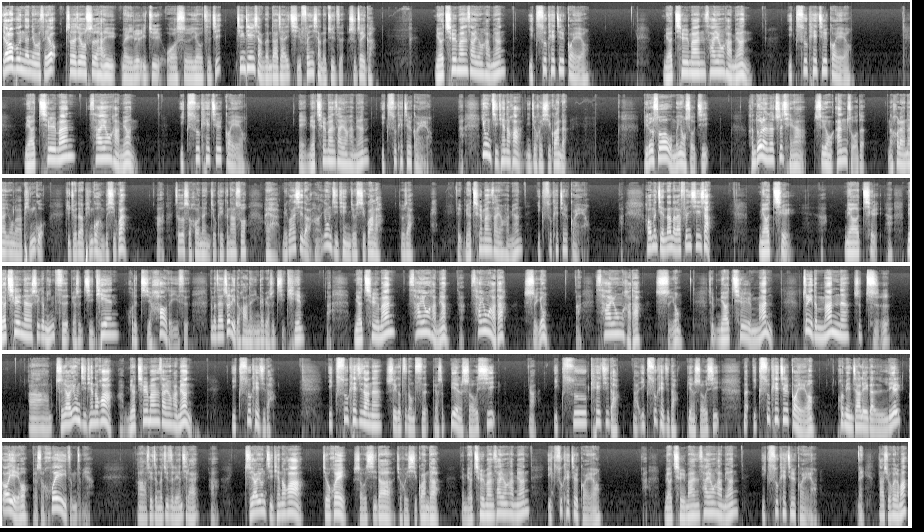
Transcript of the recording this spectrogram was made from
여러분 안녕하세요. 这就是韩语每日一句我是柚子鸡今天想跟大家一起分享的句子是这个 며칠만 사용하면 익숙해질 거예요. 며칠만 사용하면 익숙해질 거예요. 며칠만 사용하면 익숙해질 거예요. 네, 며칠만 사용하면 익숙해질 거예요. 아, 用几天的话你就会习惯的 比如说，我们用手机，很多人呢之前啊是用安卓的，那后来呢用了苹果，就觉得苹果很不习惯啊。这个时候呢，你就可以跟他说：“哎呀，没关系的哈，用几天你就习惯了，是不是啊？”哎，这며칠만사용하면익숙해질거예요啊。好，我们简单的来分析一下며칠啊，며칠啊，며칠呢是一个名词，表示几天或者几号的意思。那么在这里的话呢，应该表示几天。 啊，며칠만사용하면啊，사용하 다， 使用啊，사용하 다， 使用。所以며칠 만， 这里的만呢是指啊，只要用几天的话啊，며칠만사용하면익숙해지 다。 익숙해지다呢是一个自动词，表示变熟悉啊，익숙해지 다， 啊，익숙해지 다， 变熟悉。那익숙해질거예 요。 后面加了一个릴高也哟，表示会怎么怎么样啊？所以整个句子连起来啊，只要用几天的话，就会熟悉的，就会习惯的。며칠만사용하면익숙해질거예 요。 啊，며칠만사용하면익숙해질거예 요。 哎，大家学会了吗？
